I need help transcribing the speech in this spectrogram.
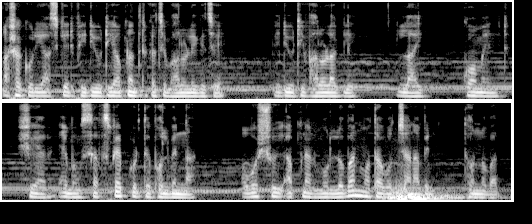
আশা করি আজকের ভিডিওটি আপনাদের কাছে ভালো লেগেছে। ভিডিওটি ভালো লাগলে লাইক, কমেন্ট, শেয়ার এবং সাবস্ক্রাইব করতে ভুলবেন না। অবশ্যই আপনার মূল্যবান মতামত জানাবেন। ধন্যবাদ।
